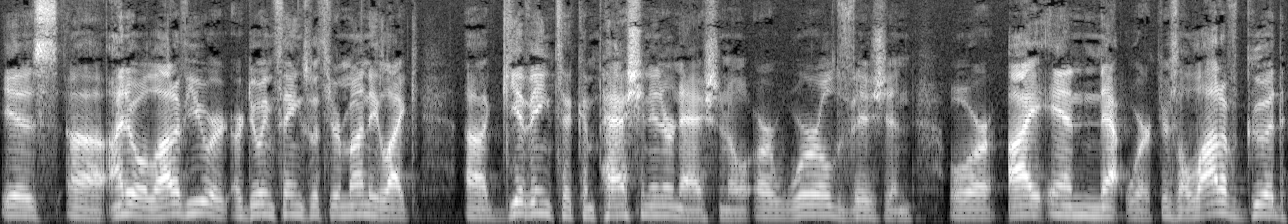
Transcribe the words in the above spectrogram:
is uh, I know a lot of you are, are doing things with your money like uh, giving to Compassion International or World Vision or IN Network. There's a lot of good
